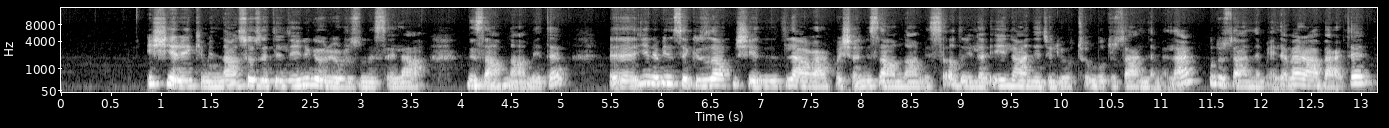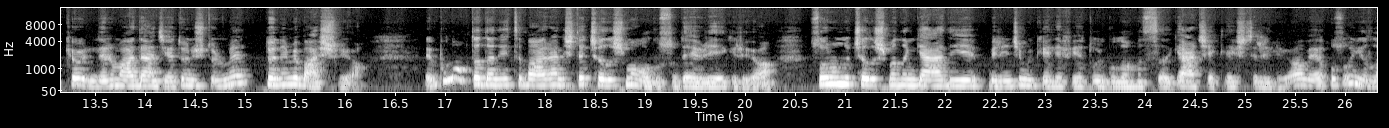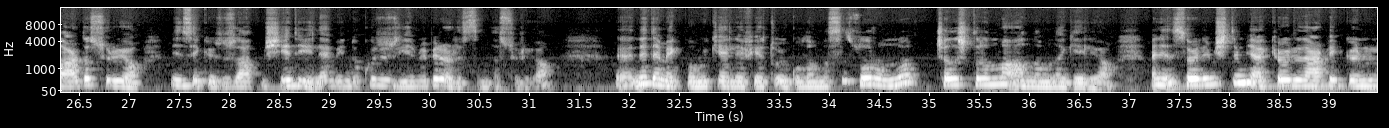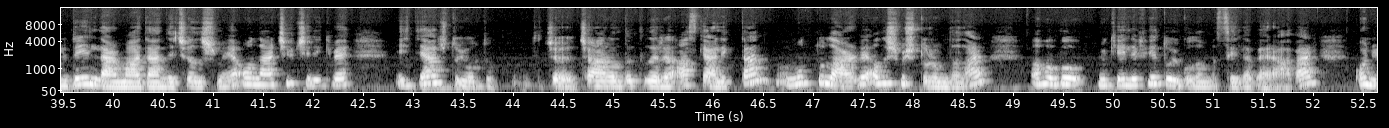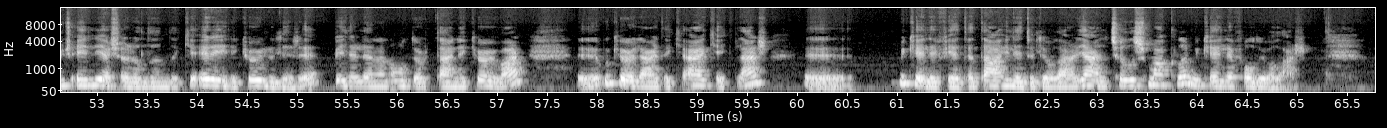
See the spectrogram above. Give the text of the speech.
iş yeri hekiminden söz edildiğini görüyoruz mesela nizamnamede. Ee, yine 1867'de Dilaver Paşa Nizamnamesi adıyla ilan ediliyor tüm bu düzenlemeler. Bu düzenlemeyle beraber de köylüleri madenciye dönüştürme dönemi başlıyor. E, bu noktadan itibaren işte çalışma olgusu devreye giriyor. Zorunlu çalışmanın geldiği birinci mükellefiyet uygulaması gerçekleştiriliyor ve uzun yıllarda sürüyor. 1867 ile 1921 arasında sürüyor. E, ne demek bu mükellefiyet uygulaması? Zorunlu çalıştırılma anlamına geliyor. Hani söylemiştim ya köylüler pek gönüllü değiller madende çalışmaya. Onlar çiftçilik ve ihtiyaç duyuldu çağrıldıkları askerlikten mutlular ve alışmış durumdalar. Ama bu mükellefiyet uygulamasıyla beraber 13-50 yaş aralığındaki Ereğli köylüleri belirlenen 14 tane köy var. E, bu köylerdeki erkekler e, mükellefiyete dahil ediliyorlar. Yani çalışmakla mükellef oluyorlar.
